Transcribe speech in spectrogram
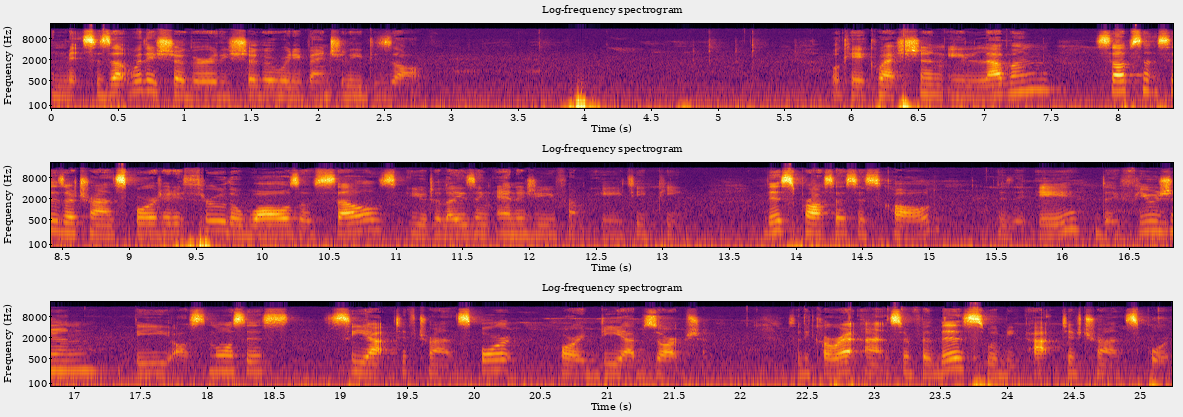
and mixes up with the sugar, the sugar will eventually dissolve. Okay, question 11. Substances are transported through the walls of cells utilizing energy from ATP. This process is called, is it A, diffusion, B, osmosis, C, active transport, or D. deabsorption. So the correct answer for this would be active transport.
